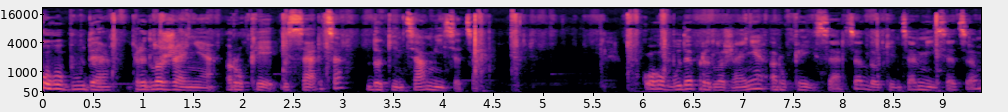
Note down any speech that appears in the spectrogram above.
кого буде предложення руки і серця до кінця місяця? В кого буде предложення руки і серця до кінця місяця?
